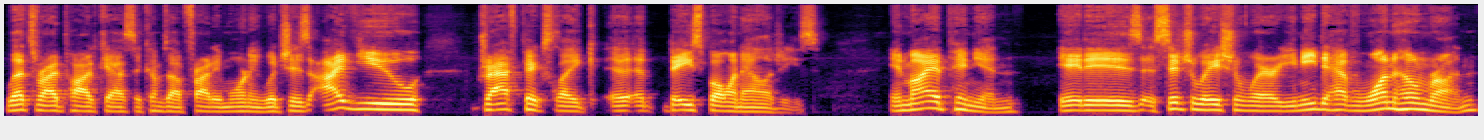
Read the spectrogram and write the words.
Let's Ride podcast that comes out Friday morning, which is I view draft picks like uh, baseball analogies. In my opinion, it is a situation where you need to have one home run,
